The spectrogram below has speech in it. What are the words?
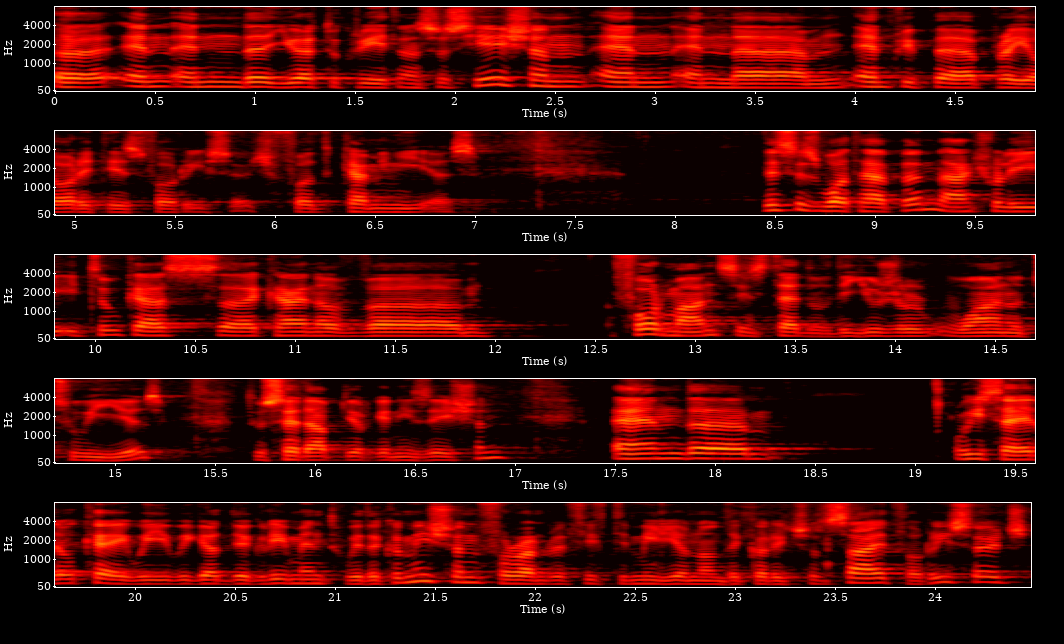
Uh, and and uh, you have to create an association and, and, um, and prepare priorities for research for the coming years. This is what happened. Actually, it took us uh, kind of um, four months instead of the usual one or two years to set up the organization. And um, we said, okay, we, we got the agreement with the Commission, 450 million on the correction side for research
